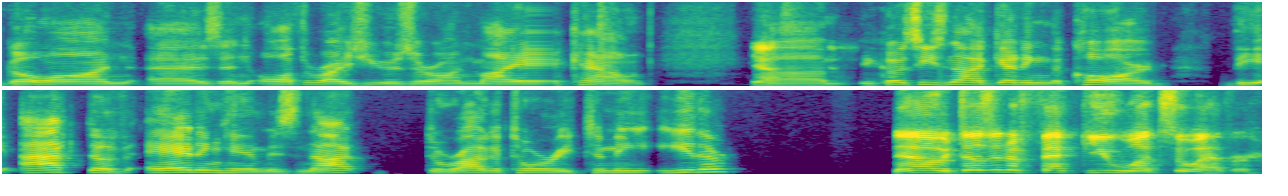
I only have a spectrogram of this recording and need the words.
go on as an authorized user on my account yes um, because he's not getting the card the act of adding him is not derogatory to me either No, it doesn't affect you whatsoever.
